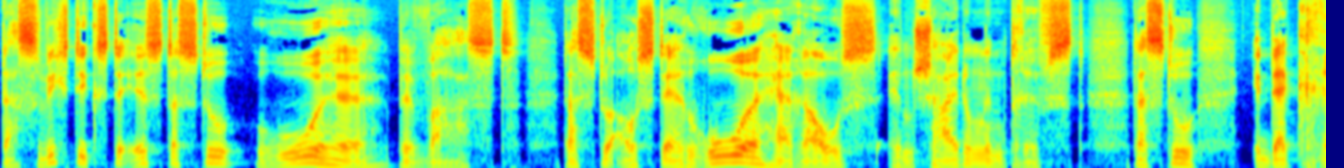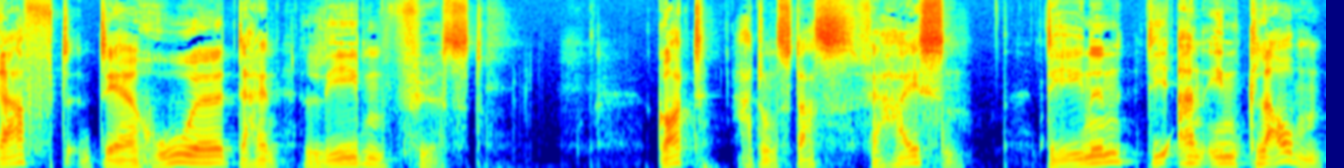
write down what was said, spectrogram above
das Wichtigste ist, dass du Ruhe bewahrst, dass du aus der Ruhe heraus Entscheidungen triffst, dass du in der Kraft der Ruhe dein Leben führst. Gott hat uns das verheißen, denen, die an ihn glauben.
